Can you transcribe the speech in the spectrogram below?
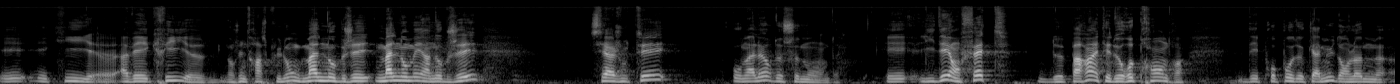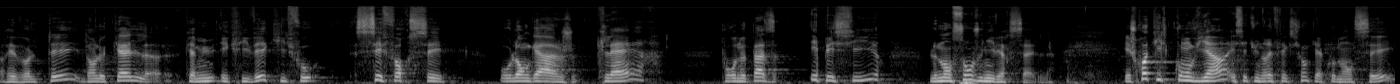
et, qui euh, avait écrit, euh, dans une phrase plus longue, mal, mal nommer un objet, c'est ajouter au malheur de ce monde. Et l'idée, en fait, de Parrain était de reprendre des propos de Camus dans L'homme révolté, dans lequel Camus écrivait qu'il faut s'efforcer au langage clair pour ne pas épaissir le mensonge universel. Et je crois qu'il convient, et c'est une réflexion qui a commencé,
